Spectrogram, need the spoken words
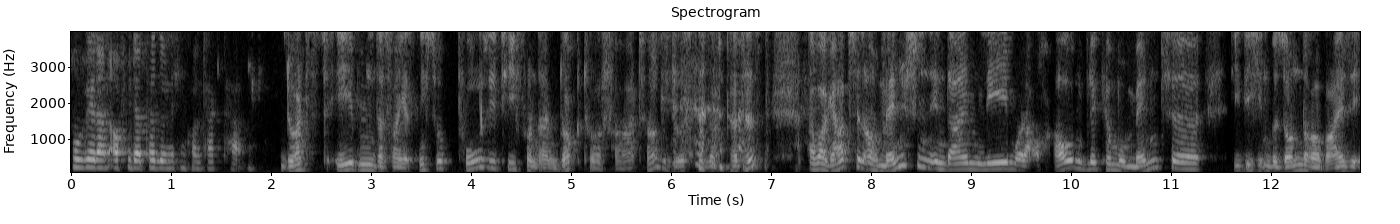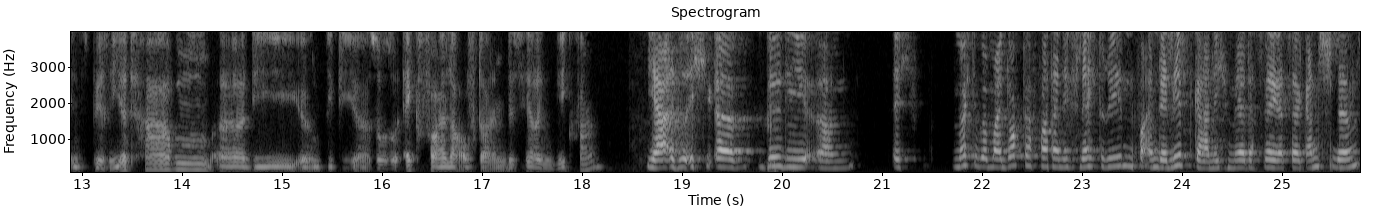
wo wir dann auch wieder persönlichen Kontakt haben. Du hattest eben, das war jetzt nicht so positiv von deinem Doktorvater, wie du es gesagt hattest, aber gab es denn auch Menschen in deinem Leben oder auch Augenblicke, Momente, die dich in besonderer Weise inspiriert haben, äh, die irgendwie dir so, so Eckpfeiler auf deinem bisherigen Weg waren? Ja, also ich äh, will die, ähm, ich möchte über meinen Doktorvater nicht schlecht reden, vor allem der lebt gar nicht mehr, das wäre jetzt ja ganz schlimm,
